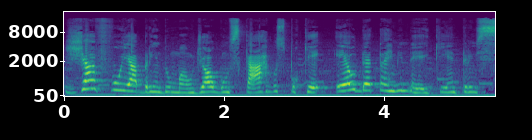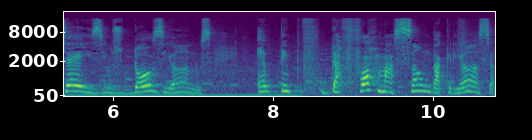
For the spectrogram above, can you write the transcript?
Já fui abrindo mão de alguns cargos, porque eu determinei que entre os 6 e os 12 anos é o tempo da formação da criança,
